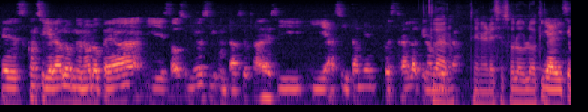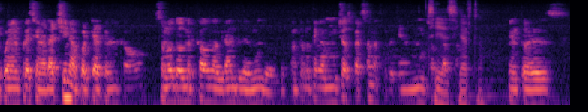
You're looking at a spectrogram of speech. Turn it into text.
es conseguir a la Unión Europea y Estados Unidos y juntarse otra vez y, y así también pues traer Latinoamérica. claro, tener ese solo bloque. Y ahí se pueden presionar a China porque al fin y al cabo son los dos mercados más grandes del mundo. De pronto no tengan muchas personas, pero tienen mucha Sí, plata. es cierto. Entonces,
